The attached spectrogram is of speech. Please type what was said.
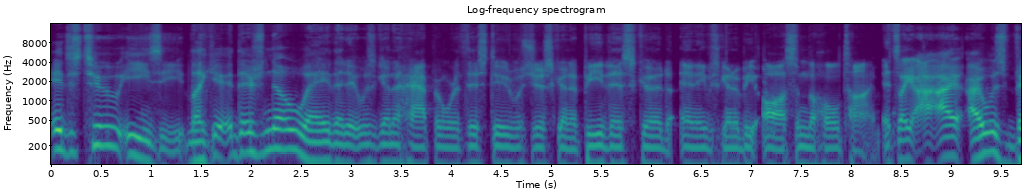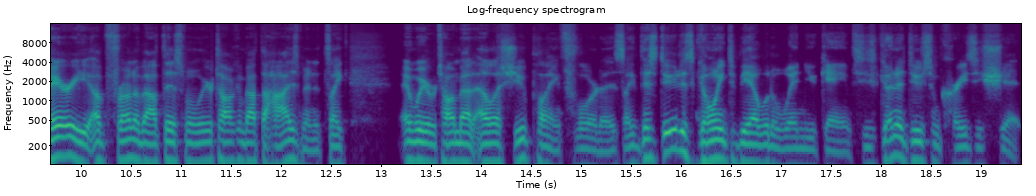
It's too easy. Like, it, there's no way that it was going to happen where this dude was just going to be this good and he was going to be awesome the whole time. It's like, I, I I was very upfront about this when we were talking about the Heisman. It's like, and we were talking about LSU playing Florida. It's like, this dude is going to be able to win you games. He's going to do some crazy shit.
